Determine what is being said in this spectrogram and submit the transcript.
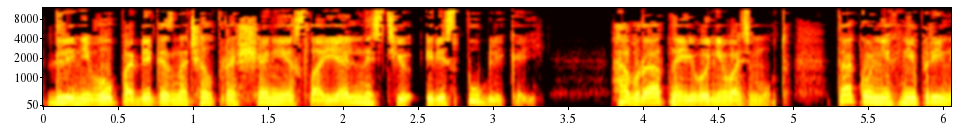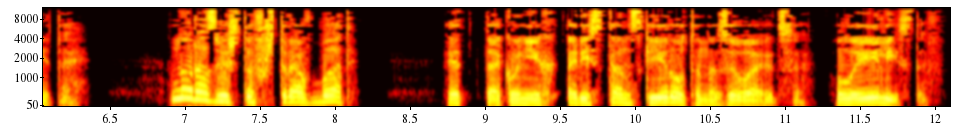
Для него побег означал прощание с лояльностью и республикой. Обратно его не возьмут, так у них не принято. Ну, разве что в штрафбат. Это так у них арестантские роты называются, лоялистов.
